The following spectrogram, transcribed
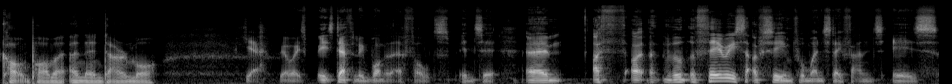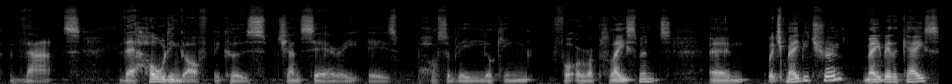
Carlton Palmer and then Darren Moore. Yeah, well, it's, it's definitely one of their faults, isn't it? Um, I th- I, the, the theories that I've seen from Wednesday fans is that they're holding off because Chansiri is possibly looking for a replacement, um, which may be true, may be the case.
